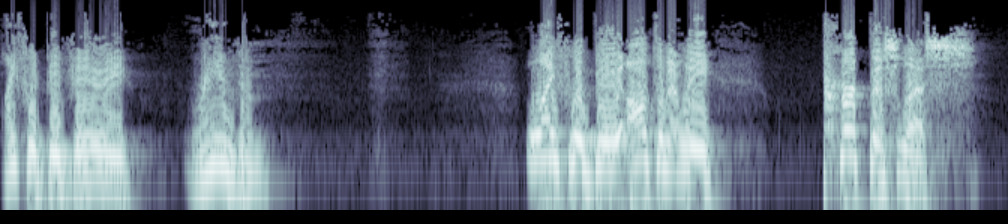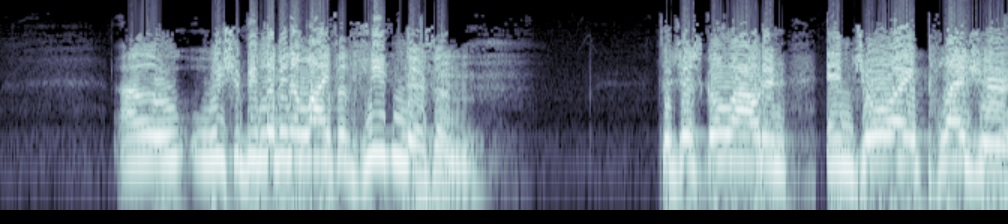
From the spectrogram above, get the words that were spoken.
Life would be very random. Life would be ultimately purposeless. Uh, we should be living a life of hedonism to just go out and enjoy pleasure,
